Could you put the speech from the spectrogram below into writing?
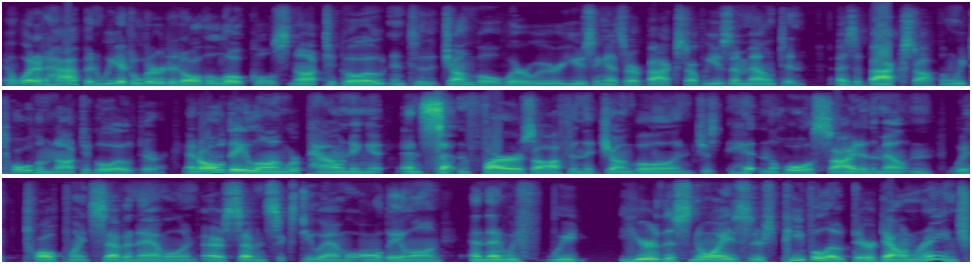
And what had happened, we had alerted all the locals not to go out into the jungle where we were using as our backstop. We use a mountain as a backstop, and we told them not to go out there. And all day long, we're pounding it and setting fires off in the jungle and just hitting the whole side of the mountain with 12.7 ammo and uh, 7.62 ammo all day long. And then we we hear this noise. There's people out there downrange.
